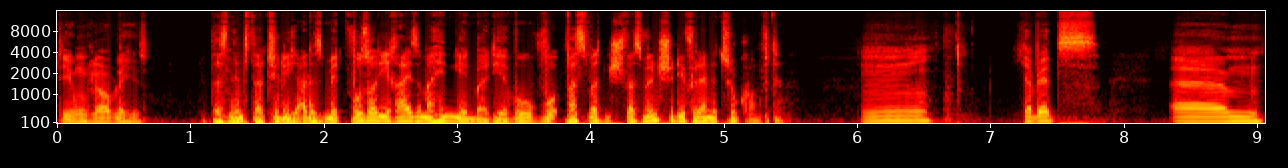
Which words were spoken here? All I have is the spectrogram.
die unglaublich ist. Das nimmst natürlich alles mit. Wo soll die Reise mal hingehen bei dir? Wo, wo, was, was, was wünschst du dir für deine Zukunft? Ich habe jetzt ähm,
